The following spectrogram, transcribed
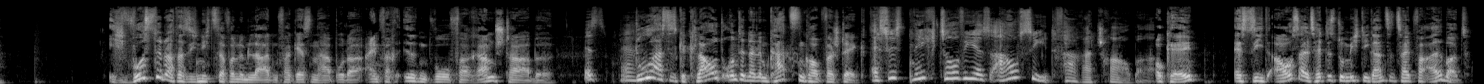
Ich wusste doch, dass ich nichts davon im Laden vergessen habe oder einfach irgendwo verramscht habe. Es, äh, Du hast es geklaut und in deinem Katzenkorb versteckt. es ist nicht so, wie es aussieht, Fahrradschrauber. Okay. Es sieht aus, als hättest du mich die ganze Zeit veralbert.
